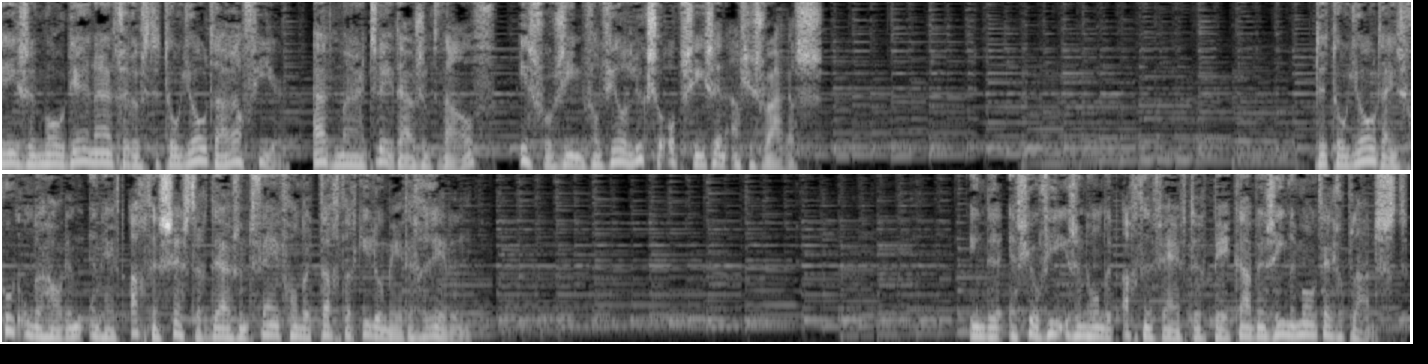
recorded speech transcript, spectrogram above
Deze modern uitgeruste Toyota RAV4, uit maart 2012, is voorzien van veel luxe opties en accessoires. De Toyota is goed onderhouden en heeft 68.580 kilometer gereden. In de SUV is een 158 pk benzinemotor geplaatst.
